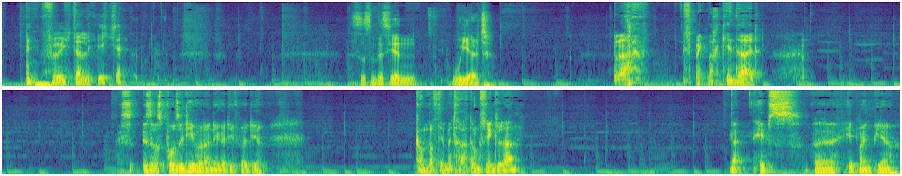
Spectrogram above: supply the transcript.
Fürchterlich. Es ist ein bisschen weird. Schmeckt nach Kindheit. Ist, ist das positiv oder negativ bei dir? Kommt auf den Betrachtungswinkel an. Na, heb's, äh, heb mein Bier.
